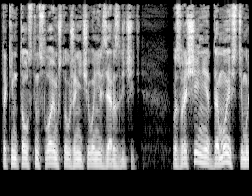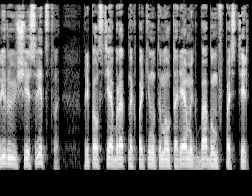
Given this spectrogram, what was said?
таким толстым слоем, что уже ничего нельзя различить. Возвращение домой – стимулирующее средство. Приползти обратно к покинутым алтарям и к бабам в постель.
